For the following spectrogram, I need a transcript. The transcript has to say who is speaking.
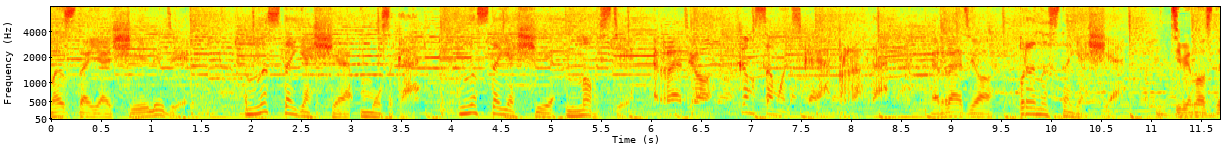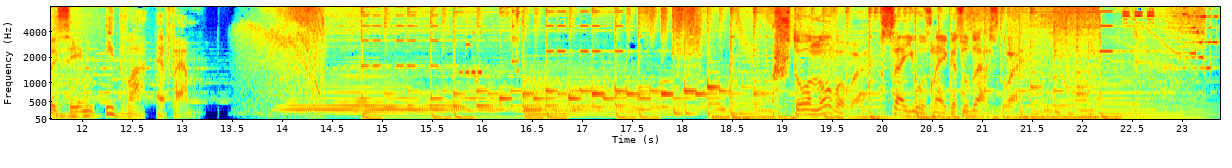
Speaker 1: Настоящие люди. Настоящая музыка. Настоящие новости. Радио «Комсомольская правда». Радио про настоящее. 97,2 FM. эм. Что нового в союзное государство?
